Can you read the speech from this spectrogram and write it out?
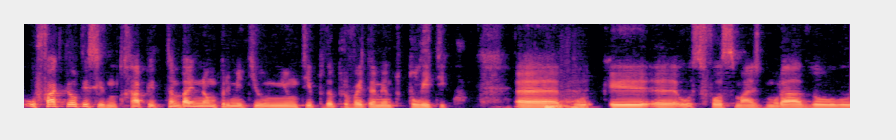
o facto de ele ter sido muito rápido também não permitiu nenhum tipo de aproveitamento político. Uh, porque uh, se fosse mais demorado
